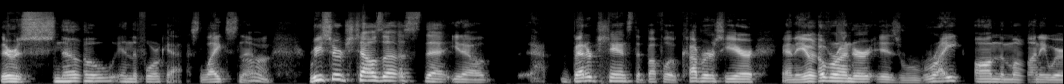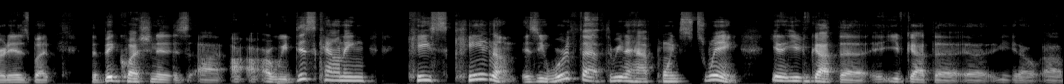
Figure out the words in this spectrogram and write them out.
There is snow in the forecast, light snow. Research tells us that, you know, better chance that Buffalo covers here and the over under is right on the money where it is, but the big question is uh, are, are we discounting Case Keenum is he worth that three and a half point swing? You know, you've got the you've got the uh, you know uh,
